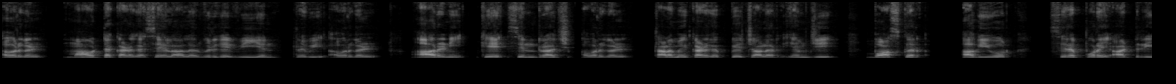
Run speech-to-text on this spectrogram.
அவர்கள் மாவட்ட கழக செயலாளர் விருகை வி. என். ரவி அவர்கள் ஆரணி கே. சின்ராஜ் அவர்கள் தலைமை கழக பேச்சாளர் எம்ஜி பாஸ்கர் ஆகியோர் சிறப்புரை ஆற்றி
